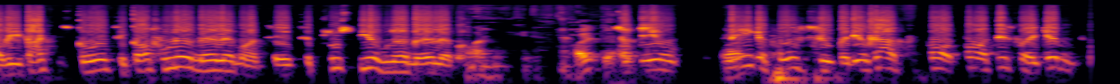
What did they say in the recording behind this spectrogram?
Og vi er faktisk gået til godt 100 medlemmer, til, til plus 400 medlemmer. Nu kæft. Hold da. Så det er jo Ja. mega positivt, men det er jo klart, for, for at det slår igennem på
